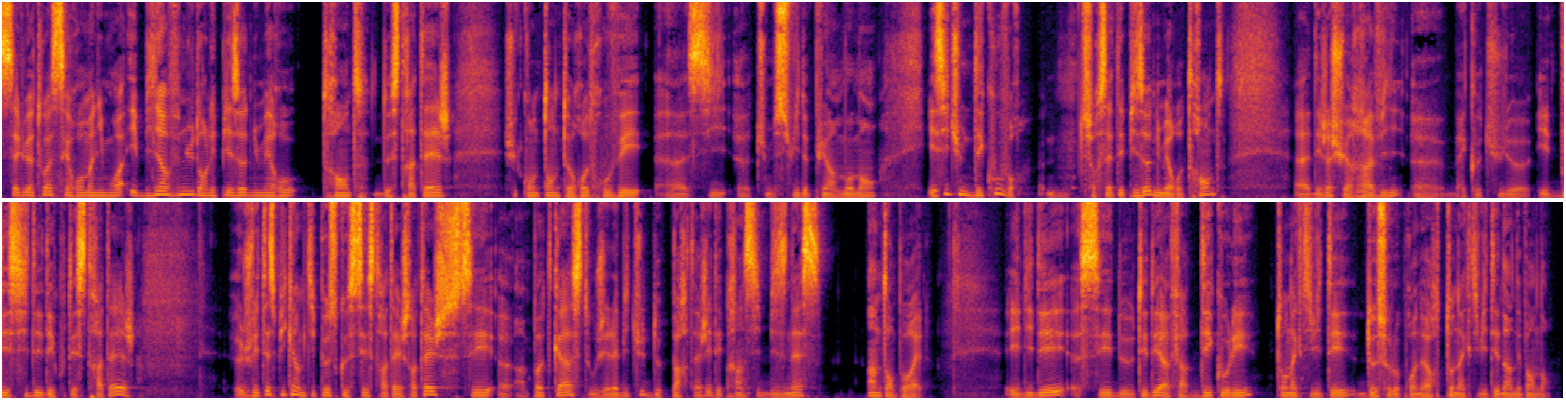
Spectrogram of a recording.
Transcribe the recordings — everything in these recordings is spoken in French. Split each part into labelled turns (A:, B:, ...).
A: Salut à toi, c'est Romain Limois et bienvenue dans l'épisode numéro 30 de Stratège. Je suis content de te retrouver euh, si euh, tu me suis depuis un moment. Et si tu me découvres sur cet épisode numéro 30, euh, déjà je suis ravi bah, que tu aies décidé d'écouter Stratège. Je vais t'expliquer un petit peu ce que c'est Stratège. Stratège, c'est un podcast où j'ai l'habitude de partager des principes business intemporels. Et l'idée, c'est de t'aider à faire décoller ton activité de solopreneur, ton activité d'indépendant.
